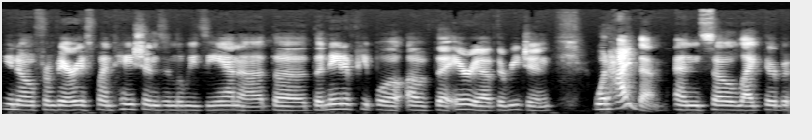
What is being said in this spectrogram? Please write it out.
you know, from various plantations in Louisiana. The the native people of the area of the region would hide them, and so like there be-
